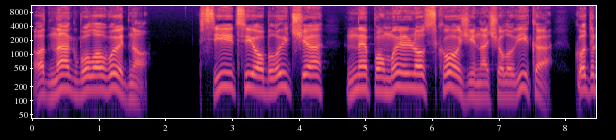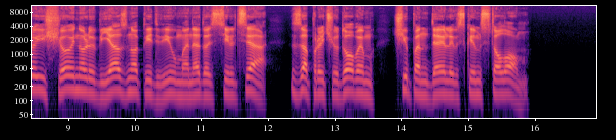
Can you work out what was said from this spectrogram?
однак було видно. Всі ці обличчя непомильно схожі на чоловіка, котрий щойно люб'язно підвів мене до стільця за причудовим чіпенделівським столом.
